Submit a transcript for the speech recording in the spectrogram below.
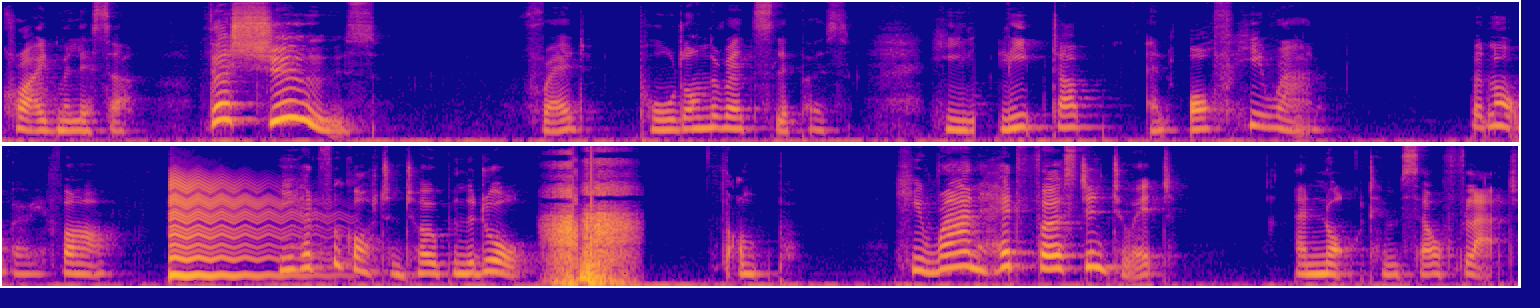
cried Melissa. The shoes! Fred pulled on the red slippers. He leaped up and off he ran, but not very far. He had forgotten to open the door. Thump! he ran headfirst into it and knocked himself flat.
